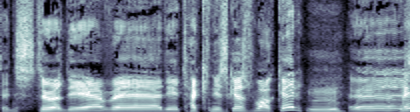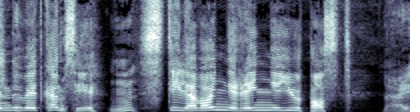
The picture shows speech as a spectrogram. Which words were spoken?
Den stødige ved de tekniske spaker. Eh, Men du vet hva de sier? Stille vann renner djupest. Nei.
